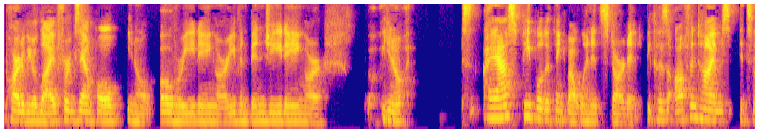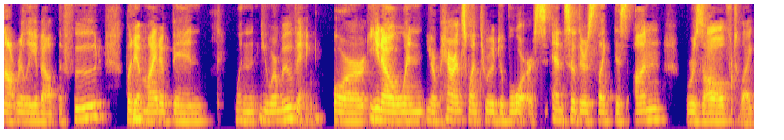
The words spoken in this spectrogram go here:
part of your life for example you know overeating or even binge eating or you know i ask people to think about when it started because oftentimes it's not really about the food but mm-hmm. it might have been when you were moving or you know when your parents went through a divorce and so there's like this un resolved like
